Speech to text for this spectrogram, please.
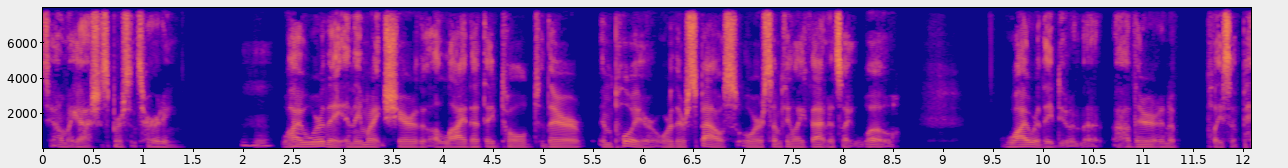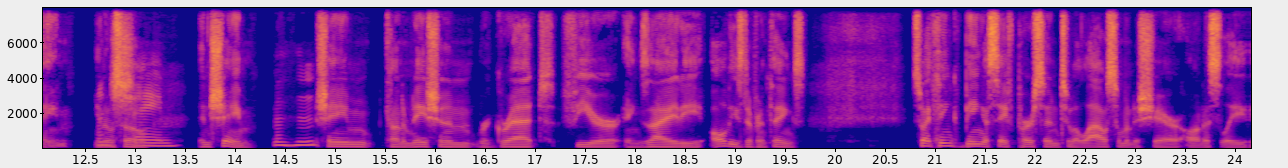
say oh my gosh this person's hurting Mhm. Why were they? And they might share a lie that they told to their employer or their spouse or something like that. And it's like, whoa, why were they doing that? Oh, they're in a place of pain, you and know, so shame. and shame, hmm shame, condemnation, regret, fear, anxiety, all these different things. So I think being a safe person to allow someone to share honestly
